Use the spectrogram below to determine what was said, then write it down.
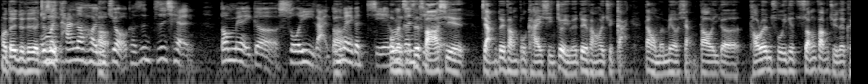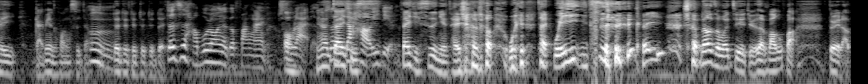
哦，对对对对，就是谈了很久，可是之前都没有一个所以然，都没有一个结论。我们只是发泄，讲对方不开心，就以为对方会去改，但我们没有想到一个讨论出一个双方觉得可以改变的方式，这样。嗯，对对对对对对。这次好不容易有个方案出来了，你看在一起好一点，在一起四年才想到唯才唯一一次 可以想到怎么解决的方法。对了，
